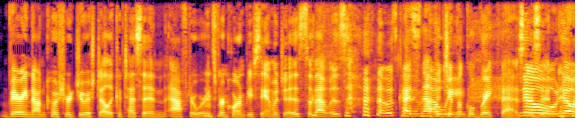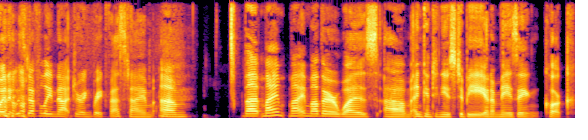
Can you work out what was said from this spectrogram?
very non kosher Jewish delicatessen afterwards for corned beef sandwiches. So that was that was kind That's of not the we- typical breakfast, no, is it? no, and it was definitely not during breakfast time. Um, but my my mother was um, and continues to be an amazing cook.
